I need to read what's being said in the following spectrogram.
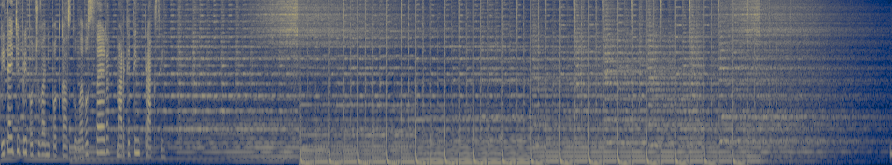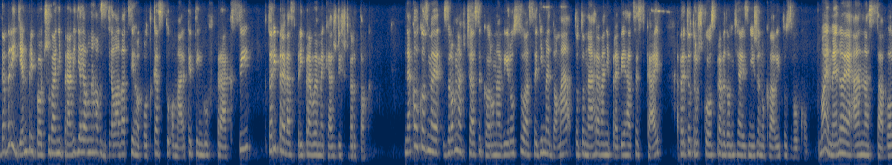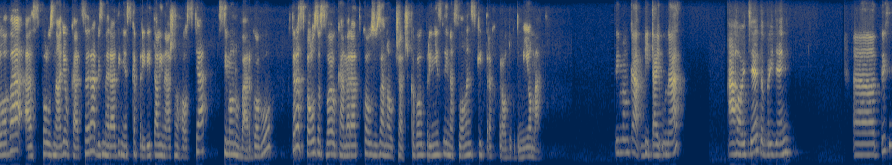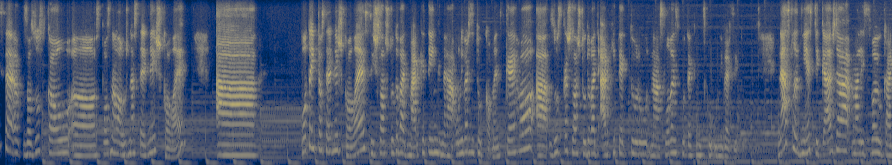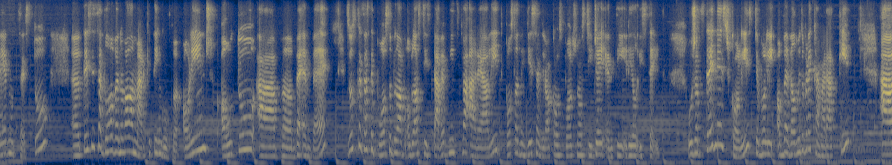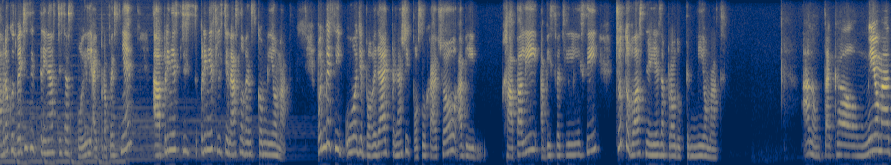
Vítajte pri počúvaní podcastu Levosfér – Marketing v praxi. Dobrý deň pri počúvaní pravidelného vzdelávacieho podcastu o marketingu v praxi, ktorý pre vás pripravujeme každý štvrtok. Nakoľko sme zrovna v čase koronavírusu a sedíme doma, toto nahrávanie prebieha cez Skype a preto trošku ospravedlňte aj zníženú kvalitu zvuku. Moje meno je Anna Sabolová a spolu s Náďou Kacera by sme radi dneska privítali nášho hostia Simonu Vargovu, ktorá spolu so svojou kamarátkou Zuzanou Čačkovou priniesli na slovenský trh produkt Miomat. Simonka, vítaj u nás. Ahojte, dobrý deň. Uh, ty si sa so Zuzkou uh, spoznala už na strednej škole a po tejto strednej škole si šla študovať marketing na Univerzitu Komenského a Zuzka šla študovať architektúru na Slovenskú technickú univerzitu. Následne ste každá mali svoju kariérnu cestu. E, ty si sa dlho venovala marketingu v Orange, v O2 a v BMW. Zuzka zase pôsobila v oblasti stavebníctva a realít posledných 10 rokov spoločnosti JNT Real Estate. Už od strednej školy ste boli obe veľmi dobré kamarátky a v roku 2013 ste sa spojili aj profesne a priniesli, priniesli ste na Slovensko Miomat. Poďme si v úvode povedať pre našich poslucháčov, aby chápali a vysvetlili si, čo to vlastne je za produkt, ten Miomat. Áno, tak uh,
